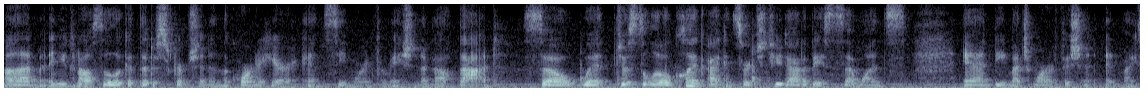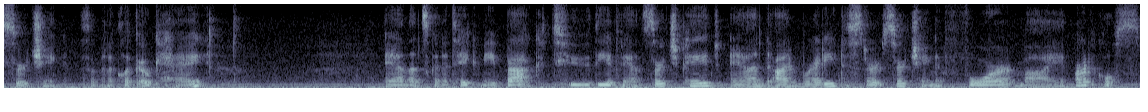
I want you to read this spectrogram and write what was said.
Um, and you can also look at the description in the corner here and see more information about that. So with just a little click, I can search two databases at once and be much more efficient in my searching. So I'm going to click OK. And that's going to take me back to the advanced search page and I'm ready to start searching for my articles.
